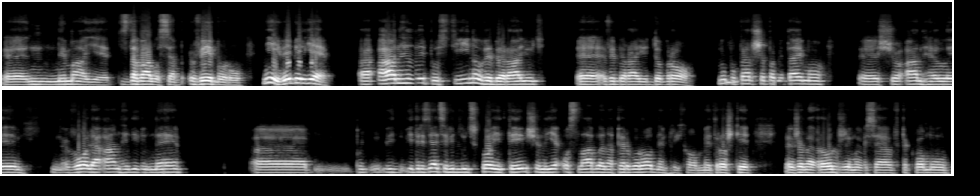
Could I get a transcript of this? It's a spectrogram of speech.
е, немає, здавалося б, вибору. Ні, вибір є. А ангели постійно вибирають, е, вибирають добро. Ну, по-перше, пам'ятаємо, е, що ангели, воля ангелів не е, від- відрізняється від людської тим, що не є ослаблена первородним гріхом. Ми трошки вже народжуємося в такому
